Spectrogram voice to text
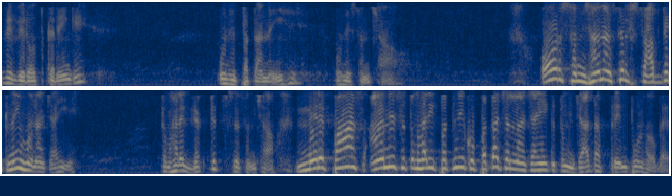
वे विरोध करेंगे, उन्हें पता नहीं है, उन्हें समझाओ। और समझाना सिर्फ़ शाब्दिक नहीं होना चाहिए। तुम्हारे व्यक्तित्व से समझाओ। मेरे पास आने से तुम्हारी पत्नी को पता चलना चाहिए कि तुम ज़्यादा प्रेमपूर्ण हो गए।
